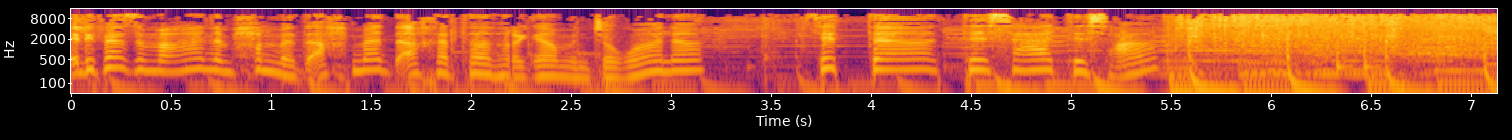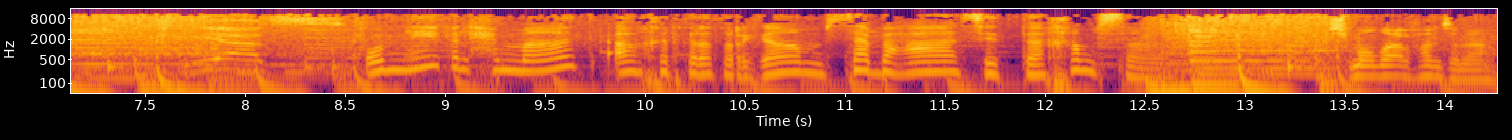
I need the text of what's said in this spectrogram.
اللي فازوا معانا محمد أحمد آخر ثلاث أرقام من جوالة. ستة تسعة تسعة. يس ومنيف الحماد آخر ثلاث أرقام سبعة ستة خمسة. إيش موضوع الخمسة معهم؟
